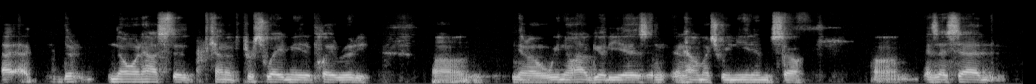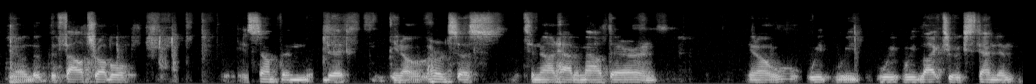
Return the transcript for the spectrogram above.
I, I, there, no one has to kind of persuade me to play Rudy. Um, you know, we know how good he is and, and how much we need him. So, um, as I said, you know, the, the foul trouble is something that, you know, hurts us to not have him out there. And, you know, we, we, we, we like to extend him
